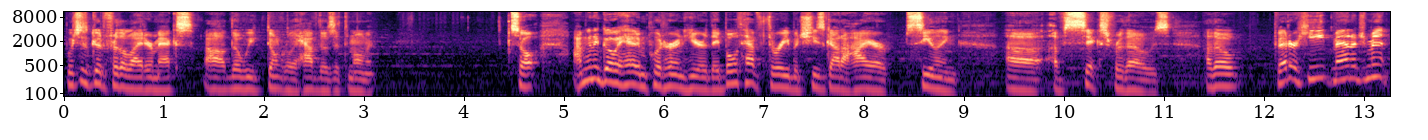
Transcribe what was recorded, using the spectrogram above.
which is good for the lighter mechs, uh, though we don't really have those at the moment. So I'm going to go ahead and put her in here. They both have three, but she's got a higher ceiling uh, of six for those. Although better heat management,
